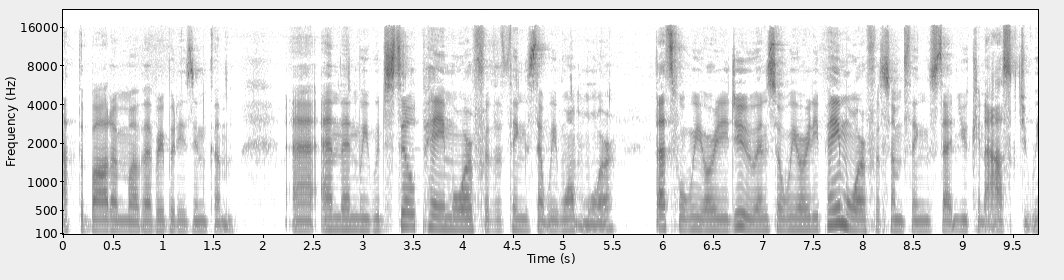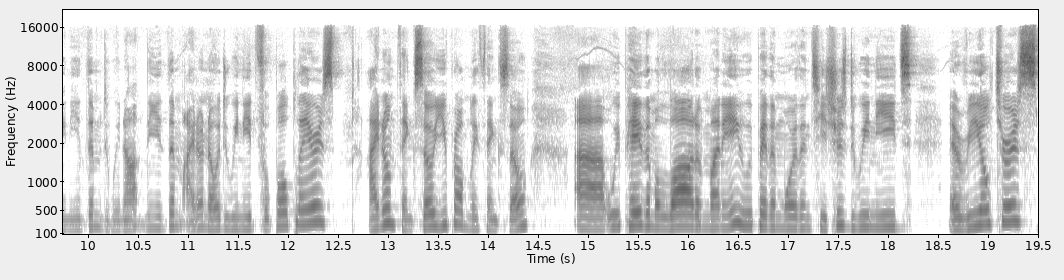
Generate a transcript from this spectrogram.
at the bottom of everybody's income, uh, and then we would still pay more for the things that we want more. That's what we already do, and so we already pay more for some things that you can ask: Do we need them? Do we not need them? I don't know. Do we need football players? I don't think so. You probably think so. Uh, we pay them a lot of money. We pay them more than teachers. Do we need uh, realtors?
